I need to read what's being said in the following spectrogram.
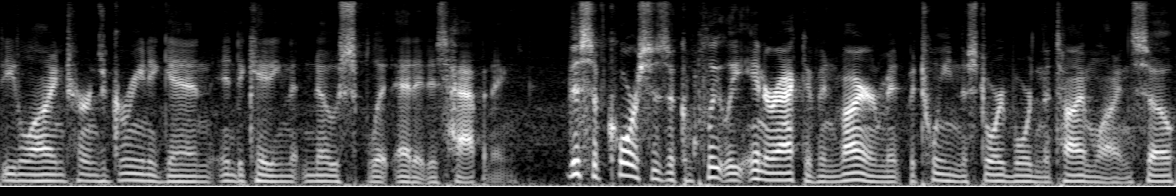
the line turns green again, indicating that no split edit is happening. This, of course, is a completely interactive environment between the storyboard and the timeline. So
